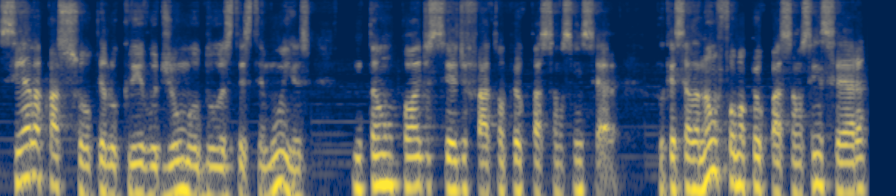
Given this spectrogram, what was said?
Se ela passou pelo crivo de uma ou duas testemunhas, então pode ser de fato uma preocupação sincera. Porque se ela não for uma preocupação sincera,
